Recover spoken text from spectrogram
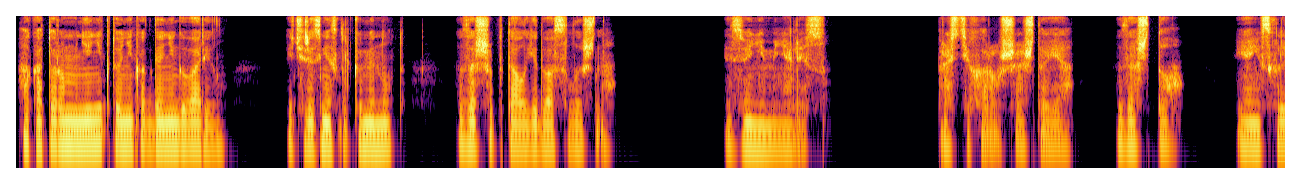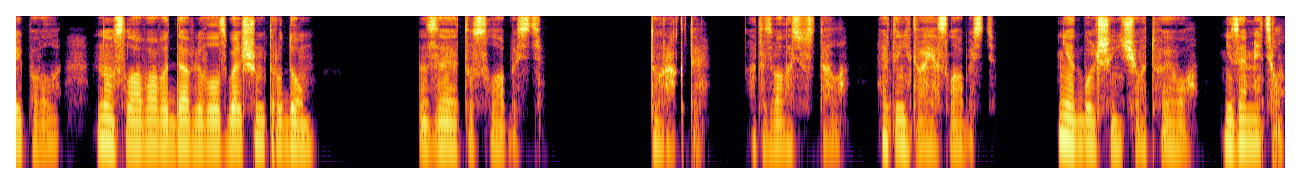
о котором мне никто никогда не говорил, и через несколько минут зашептал едва слышно. «Извини меня, Лис. Прости, хорошая, что я... За что?» Я не всхлипывала, но слова выдавливала с большим трудом. За эту слабость. «Дурак ты», — отозвалась устало. «Это не твоя слабость. Нет больше ничего твоего. Не заметил?»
